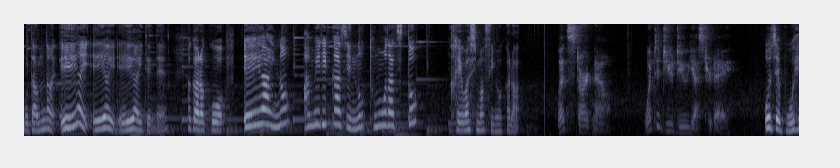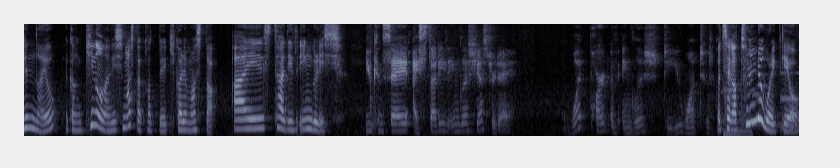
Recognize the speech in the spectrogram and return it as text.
もうだんだん AI、AI、AI でね。だからこう AI のアメリカ人の友達と会話します今から。 Let's start now. What did you do yesterday? 어제 뭐 했나요? 약간昨日何しましたかって聞かれました。I studied English. You can say, I studied English yesterday. What part of English do you want to? 제가 틀려볼게요.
